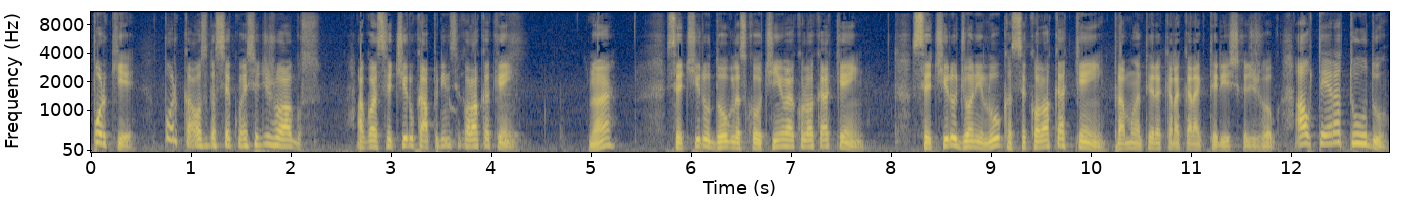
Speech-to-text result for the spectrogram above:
Por quê? Por causa da sequência de jogos. Agora, você tira o Caprini, você coloca quem? não é? Você tira o Douglas Coutinho vai colocar quem? Você tira o Johnny Lucas, você coloca quem para manter aquela característica de jogo? Altera tudo.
